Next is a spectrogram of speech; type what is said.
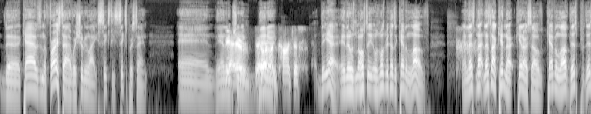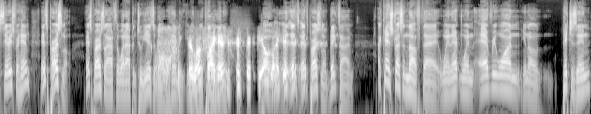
the Cavs in the first half were shooting like sixty six percent, and they ended yeah, up they were, shooting they were unconscious. Yeah, and it was mostly it was mostly because of Kevin Love. And let's not let's not kid, our- kid ourselves. Kevin Love, this this series for him, it's personal. It's personal after what happened two years ago with him. And, It with looks Kelly like it. It feels Oh, like it- it. It's it's personal, big time. I can't stress enough that when it, when everyone you know pitches in,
